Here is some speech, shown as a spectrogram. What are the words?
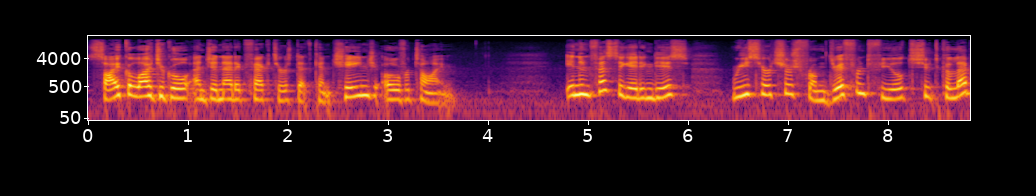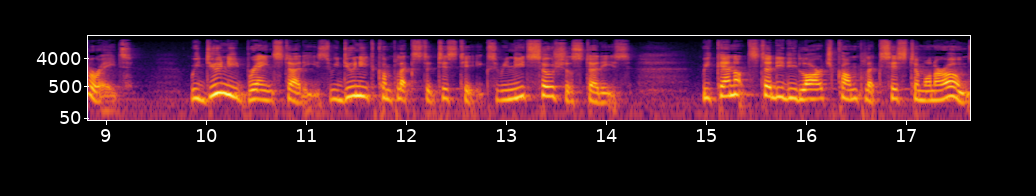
psychological, and genetic factors that can change over time. In investigating this, researchers from different fields should collaborate. We do need brain studies, we do need complex statistics, we need social studies. We cannot study the large complex system on our own.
